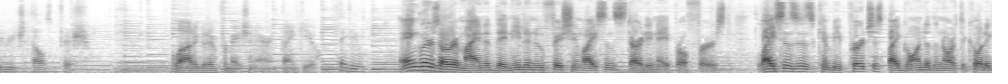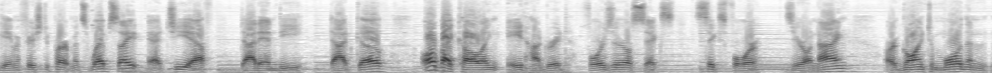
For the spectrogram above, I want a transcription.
we reach a thousand fish. A lot of good information, Aaron. Thank you. Thank you. Anglers are reminded they need a new fishing license starting April 1st. Licenses can be purchased by going to the North Dakota Game and Fish Department's website at gf.nd.gov or by calling 800 406 6409 are going to more than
